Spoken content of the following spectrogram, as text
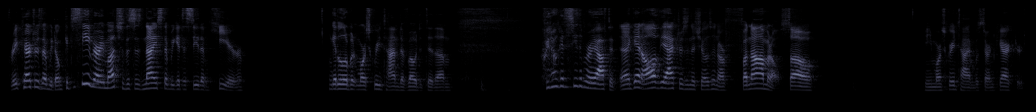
three characters that we don't get to see very much, so this is nice that we get to see them here. Get a little bit more screen time devoted to them. We don't get to see them very often. And again, all of the actors in The Chosen are phenomenal, so need more screen time with certain characters.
